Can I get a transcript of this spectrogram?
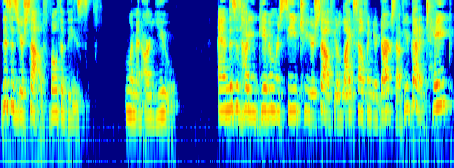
This is yourself. Both of these women are you. And this is how you give and receive to yourself, your light self and your dark self. You've got to take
